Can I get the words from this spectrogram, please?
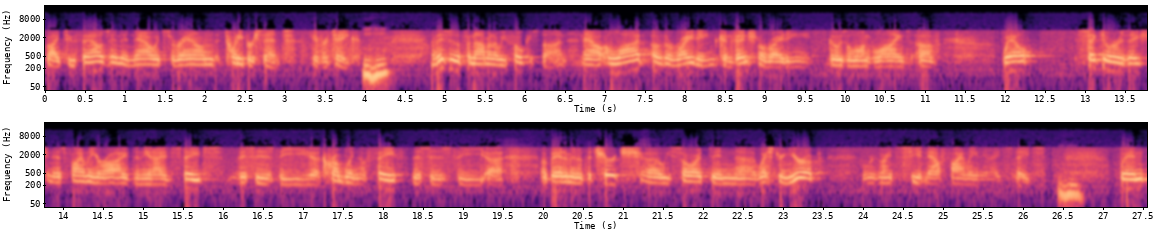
by 2000, and now it's around 20 percent, give or take. Mm-hmm. This is a phenomenon we focused on. Now, a lot of the writing, conventional writing, goes along the lines of, well, secularization has finally arrived in the United States. This is the uh, crumbling of faith. This is the uh, abandonment of the church. Uh, we saw it in uh, Western Europe. We're going to see it now finally in the United States. Mm-hmm. When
